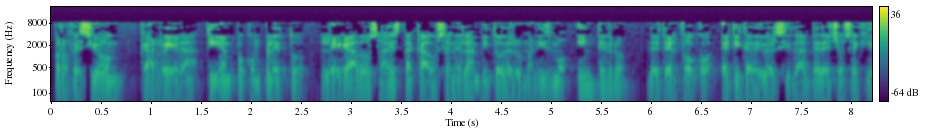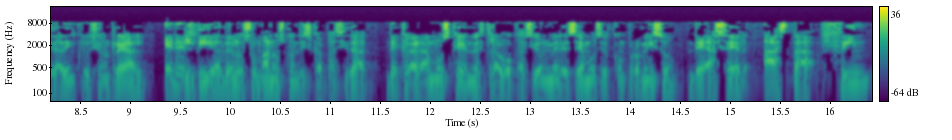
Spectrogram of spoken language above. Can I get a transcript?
profesión, carrera, tiempo completo, legados a esta causa en el ámbito del humanismo íntegro, desde el foco ética, diversidad, derechos, equidad e inclusión real, en el Día de los Humanos con Discapacidad. Declaramos que en nuestra vocación merecemos el compromiso de hacer hasta fin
